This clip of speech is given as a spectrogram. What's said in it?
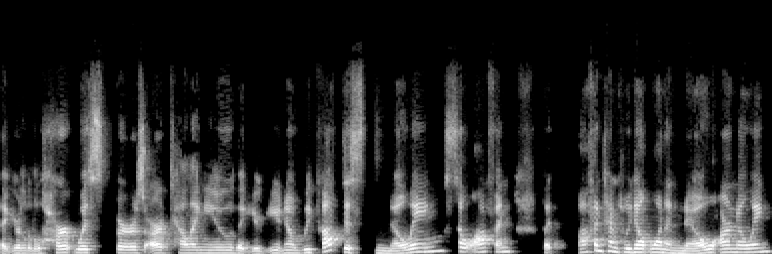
that your little heart whispers are telling you that you're you know we've got this knowing so often but oftentimes we don't want to know our knowing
